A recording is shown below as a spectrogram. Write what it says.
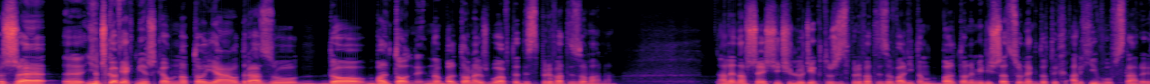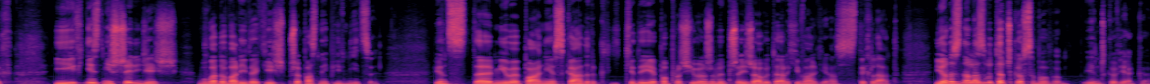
że e, Jęczkowiak mieszkał, no to ja od razu do Baltony. No Baltona już była wtedy sprywatyzowana. Ale na szczęście ci ludzie, którzy sprywatyzowali tą Baltonę, mieli szacunek do tych archiwów starych i ich nie zniszczyli gdzieś, władowali do jakiejś przepasnej piwnicy. Więc te miłe panie z kadr, kiedy je poprosiłem, żeby przejrzały te archiwalia z tych lat, i one znalazły teczkę osobową Jęczkowiaka.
